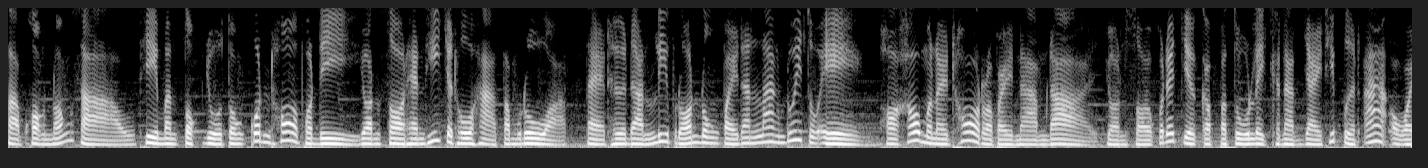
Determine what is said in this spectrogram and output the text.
ศัพท์ของน้องสาว ที่มันตกอยู่ตรงก้นท่อพอดี ยอนซอแทนที่จะโทรหาตำรวจ แต่เธอดันรีบร้อนลงไปด้านล่างด้วยตัวเอง พอเข้ามาในท่อระบายน้ำได้ ยอนซอก็ได้เจอกับประตูเหล็กขนาดใหญ่ที่เปิดอ้าเอาไว้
